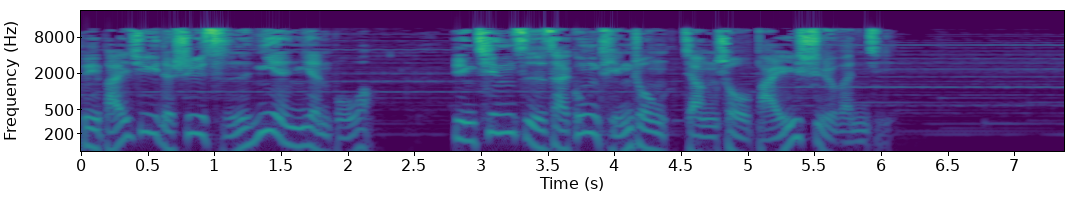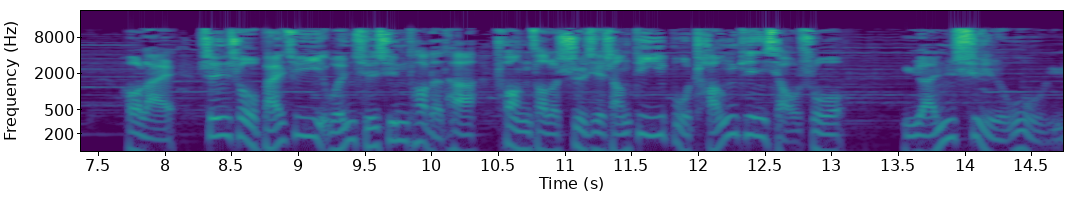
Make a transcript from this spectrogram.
对白居易的诗词念念不忘，并亲自在宫廷中讲授白氏文集。后来，深受白居易文学熏陶的他，创造了世界上第一部长篇小说《源氏物语》。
